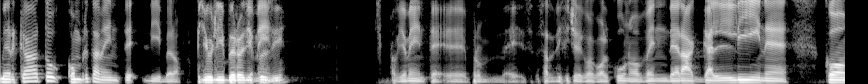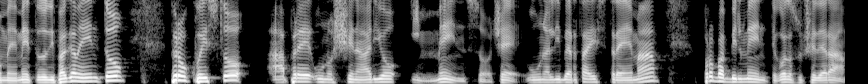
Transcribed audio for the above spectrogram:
mercato completamente libero. Più libero di Ovviamente- così? Ovviamente eh, eh, sarà difficile che qualcuno venderà galline come metodo di pagamento, però questo apre uno scenario immenso, cioè una libertà estrema. Probabilmente cosa succederà?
